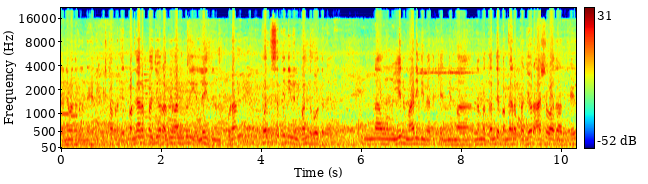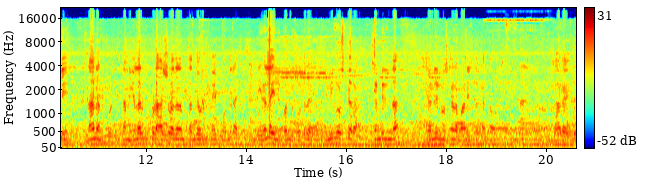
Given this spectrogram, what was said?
ಧನ್ಯವಾದಗಳನ್ನು ಹೇಳಲಿಕ್ಕೆ ಇಷ್ಟಪಡ್ತೀನಿ. ಬಂಗಾರಪ್ಪಾಜಿಯವರ ಅಭಿಮಾನಿಗಳು ಎಲ್ಲೇ ಇದ್ದರೂ ಕೂಡ ಒಂದು ಸತಿ ನೀವು ಇಲ್ಲಿ ಬಂದು ಹೋದರೆ ನಾವು ಏನು ಮಾಡಿದ್ದೀವಿ ಅದಕ್ಕೆ ನಿಮ್ಮ ನಮ್ಮ ತಂದೆ ಬಂಗಾರಪ್ಪಾಜಿಯವರ ಆಶೀರ್ವಾದ ಅಂತ ಹೇಳಿ ನಾನು ಅಂದ್ಕೊಳ್ತೀನಿ. ನಮಗೆಲ್ಲರಿಗೂ ಕೂಡ ಆಶೀರ್ವಾದ ನಮ್ಮ ತಂದೆಯವ್ರಿಗೆ ಬೇಕು ಅಂದರೆ ನೀವೆಲ್ಲ ಇಲ್ಲಿ ಬಂದು ಹೋದರೆ ನಿಮಗೋಸ್ಕರ ಜನರಿಂದ ಜನರಿಗೋಸ್ಕರ ಮಾಡಿರ್ತಕ್ಕಂಥ ಒಂದು ಜಾಗ ಇದು.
